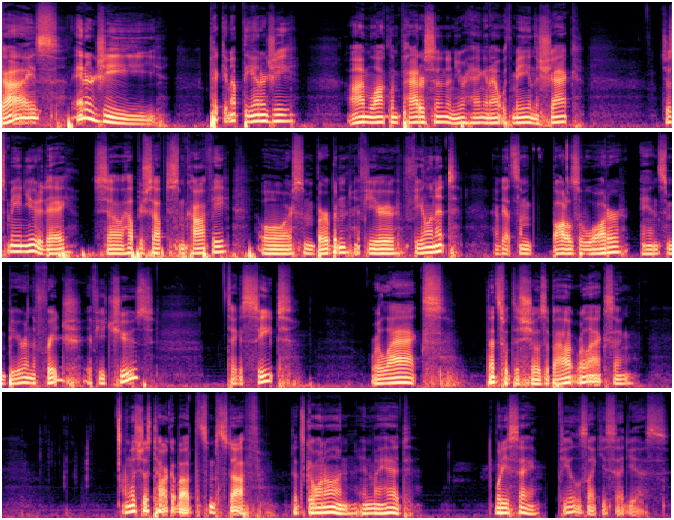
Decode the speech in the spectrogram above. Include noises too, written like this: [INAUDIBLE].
guys. Energy. Picking up the energy. I'm Lachlan Patterson, and you're hanging out with me in the shack. Just me and you today. So help yourself to some coffee or some bourbon if you're feeling it. I've got some bottles of water and some beer in the fridge if you choose. Take a seat. Relax. That's what this show's about relaxing. And let's just talk about some stuff that's going on in my head. What do you say? Feels like you said yes.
